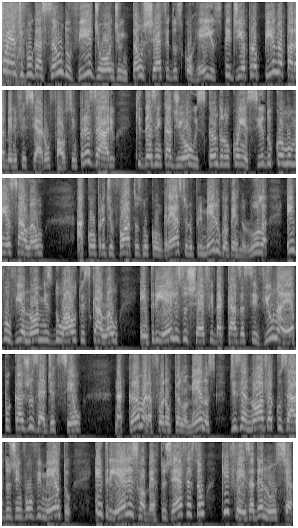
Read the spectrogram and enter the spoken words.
Foi a divulgação do vídeo onde o então chefe dos Correios pedia propina para beneficiar um falso empresário que desencadeou o escândalo conhecido como mensalão. A compra de votos no Congresso no primeiro governo Lula envolvia nomes do alto escalão, entre eles o chefe da Casa Civil na época, José Dirceu. Na Câmara foram pelo menos 19 acusados de envolvimento, entre eles Roberto Jefferson, que fez a denúncia.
